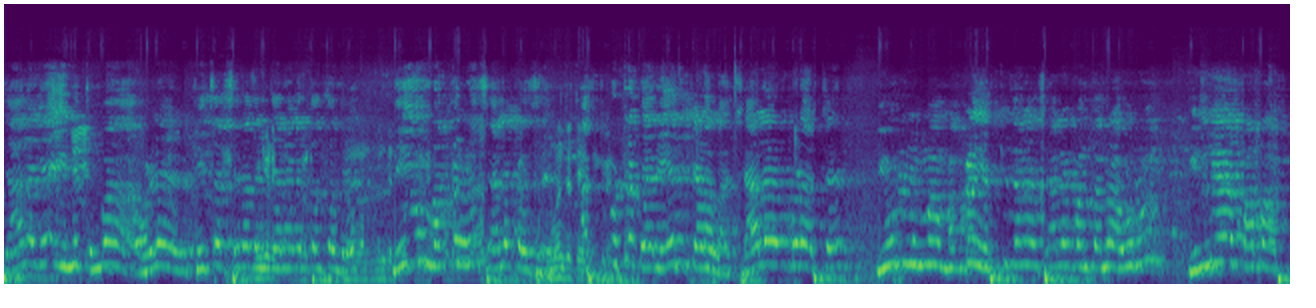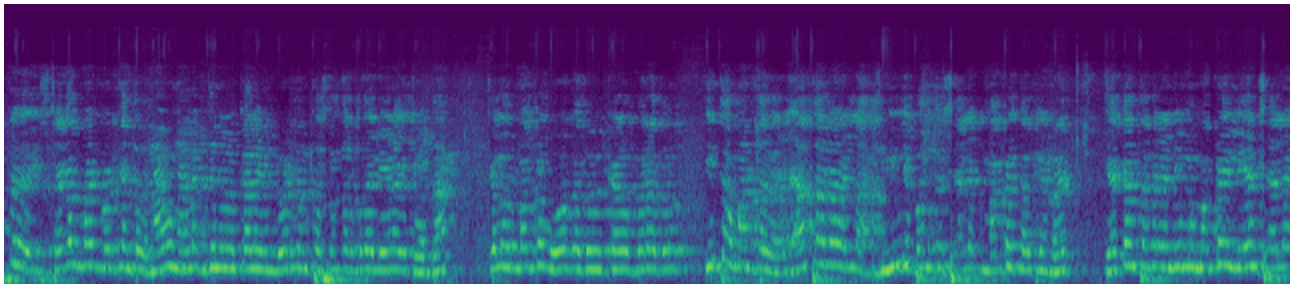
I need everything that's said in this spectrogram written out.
ಶಾಲೆಗೆ ಇನ್ನು ತುಂಬಾ ಒಳ್ಳೆ ಟೀಚರ್ಸ್ ಇರೋದ್ರಿಂದ ಏನಾಗುತ್ತೆ ಅಂತಂದ್ರೆ ನೀವು ಮಕ್ಕಳನ್ನ ಶಾಲೆ ಕಳಿಸಿದ್ರೆ ಅಷ್ಟು ಬಿಟ್ರೆ ಬೇರೆ ಏನು ಕೇಳಲ್ಲ. ಶಾಲೆಯವರು ಕೂಡ ಅಷ್ಟೇ. ಇವರು ನಿಮ್ಮ ಮಕ್ಕಳು ಎಷ್ಟು ಜನ ಶಾಲೆಗೆ ಬಂತಂದ್ರೆ ಅವರು ಇಲ್ಲೇ ಪಾಪ ಅಷ್ಟು ಸ್ಟ್ರಗಲ್ ಮಾಡಿ ನೋಡ್ಕೊಂತಾರೆ ನಾವು ನಾಲ್ಕು ದಿನಗಳ ಕಾಲ ಇಲ್ಲಿ ನೋಡಿದಂಥ ಸಂದರ್ಭದಲ್ಲಿ ಏನಾಗುತ್ತೆ ಗೊತ್ತಾ? ಕೆಲವ್ರು ಮಕ್ಕಳು ಹೋಗೋದು ಕೆಲವು ಬರೋದು, ಇಂಥ ಮಾಡ್ತಾರೆ. ಆ ಥರ ಇಲ್ಲ. ಇಲ್ಲಿ ಬಂದು ಶಾಲೆಗೆ ಮಕ್ಕಳು ಕಲ್ತ್ಕೊಂಡ್ರೆ, ಯಾಕಂತಂದರೆ ನಿಮ್ಮ ಮಕ್ಕಳು ಇಲ್ಲಿ ಏನು ಶಾಲೆ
